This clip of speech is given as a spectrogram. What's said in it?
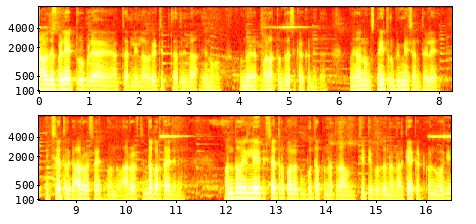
ಯಾವುದೇ ಬೆಳೆ ಇಟ್ಟರು ಬೆಳೆ ಆಗ್ತಾ ಇರಲಿಲ್ಲ, ರೇಟ್ ಸಿಗ್ತಾ ಇರಲಿಲ್ಲ, ಏನು ತೊಂದರೆ ಭಾಳ ತೊಂದರೆ ಸಿಕ್ಕಾಕೊಂಡಿದ್ದೆ. ನಮ್ಮ ಸ್ನೇಹಿತರು ಭೀಮೇಶ್ ಅಂತೇಳಿ ಈ ಕ್ಷೇತ್ರಕ್ಕೆ ಆರು ವರ್ಷ ಆಯ್ತು ಬಂದು, ಆರು ವರ್ಷದಿಂದ ಬರ್ತಾ ಇದ್ದೀನಿ. ಬಂದು ಇಲ್ಲಿ ಕ್ಷೇತ್ರ ಪಾಲಕ ಭೂತಪ್ಪನ ಹತ್ರ ಒಂದು ಚೀಟಿ ಬರೆದು ನಾನು ಅರ್ಕೆ ಕಟ್ಕೊಂಡು ಹೋಗಿ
